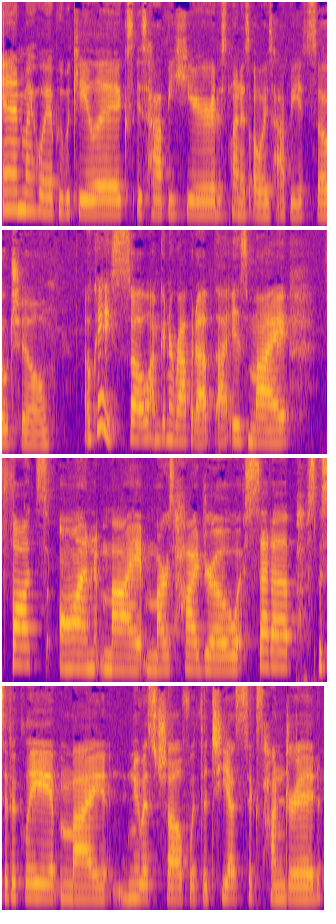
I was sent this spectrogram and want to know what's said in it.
And my Hoya pubicalyx is happy here. This plant is always happy. It's so chill. Okay, so I'm gonna wrap it up. That is my thoughts on my Mars Hydro setup, specifically my newest shelf with the TS600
